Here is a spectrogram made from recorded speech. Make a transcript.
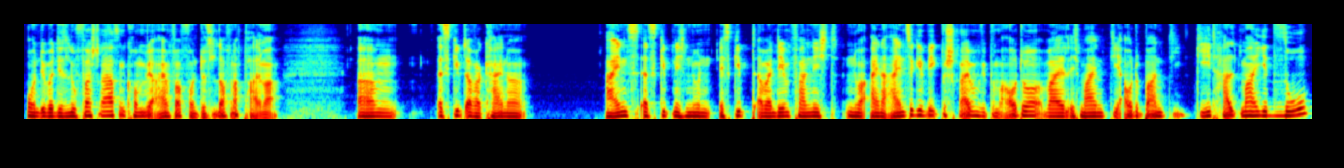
Und über diese Luftfahrtstraßen kommen wir einfach von Düsseldorf nach Palma. Ähm, es gibt aber keine eins, es gibt nicht nur, es gibt aber in dem Fall nicht nur eine einzige Wegbeschreibung wie beim Auto, weil ich meine, die Autobahn, die geht halt mal jetzt so.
